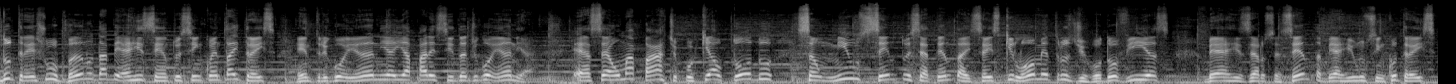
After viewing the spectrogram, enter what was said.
do trecho urbano da BR-153, entre Goiânia e Aparecida de Goiânia. Essa é uma parte, porque ao todo são 1.176 quilômetros de rodovias BR-060, BR-153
